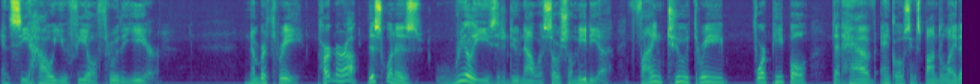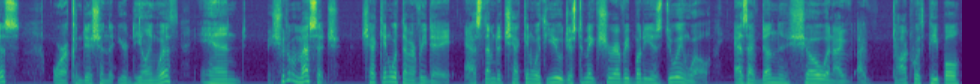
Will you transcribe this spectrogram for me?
and see how you feel through the year. Number 3, partner up. This one is really easy to do now with social media. Find two, three, four people that have ankylosing spondylitis or a condition that you're dealing with and shoot them a message. Check in with them every day. Ask them to check in with you just to make sure everybody is doing well. As I've done this show and I've, I've talked with people,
